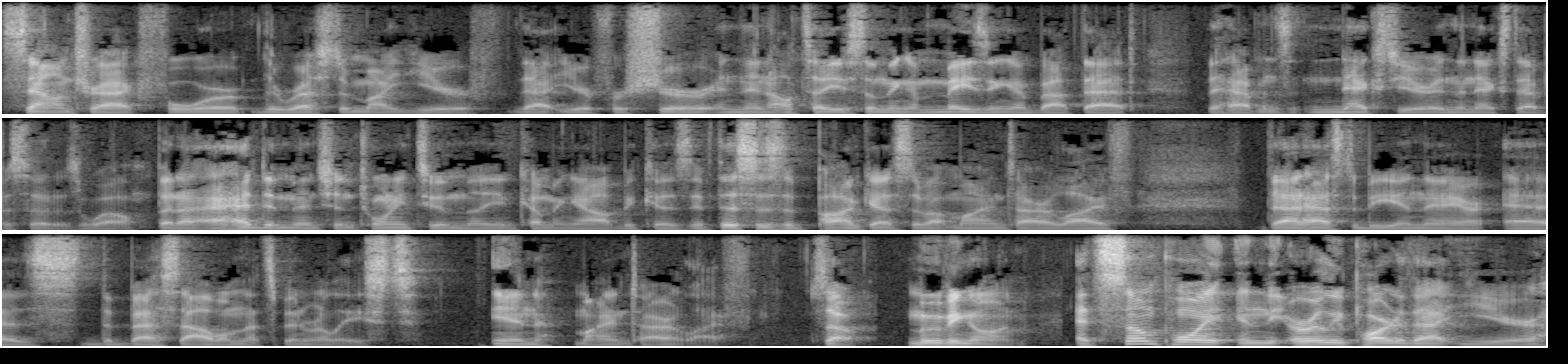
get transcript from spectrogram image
soundtrack for the rest of my year that year for sure. And then i'll tell you something amazing about that that happens next year in the next episode as well. But I, had to mention 22 million coming out because if this is a podcast about my entire life, that has to be in there as the best album that's been released in my entire life. So, moving on. At some point in the early part of that year,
